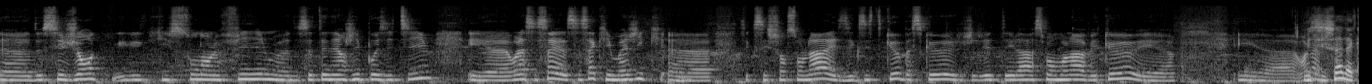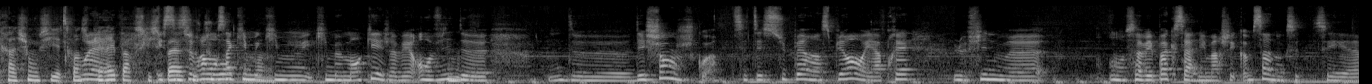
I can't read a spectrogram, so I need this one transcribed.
euh, de ces gens qui, sont dans le film, de cette énergie positive. Et euh, voilà, c'est ça, c'est ça qui est magique. Euh, c'est que ces chansons-là, elles existent que parce que j'étais là à ce moment-là avec eux et. et, euh, Mais voilà, c'est ça la création aussi, être inspiré Ouais. par ce qui se et passe. c'est vraiment autour. ça qui me, qui me, qui me manquait. J'avais envie de d'échange, quoi. C'était super inspirant. Et après, le film, euh, on savait pas que ça allait marcher comme ça. Donc c'est- euh,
